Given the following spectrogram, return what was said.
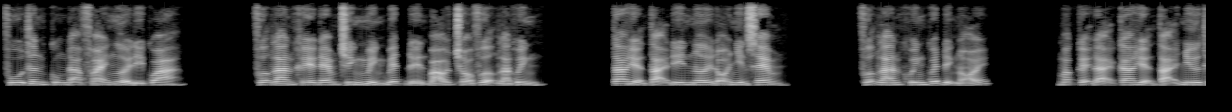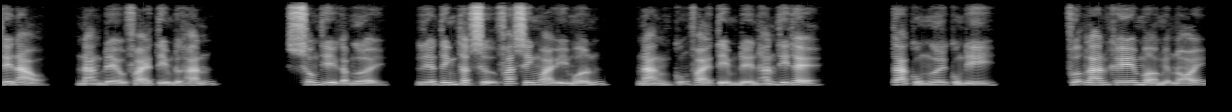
Phụ thân cũng đã phái người đi qua. Phượng Lan Khê đem chính mình biết đến báo cho Phượng Lan Khuynh. Ta hiện tại đi nơi đó nhìn xem. Phượng Lan Khuynh quyết định nói. Mặc kệ đại ca hiện tại như thế nào, nàng đều phải tìm được hắn. Sống thì gặp người, liền tính thật sự phát sinh ngoài ý muốn, nàng cũng phải tìm đến hắn thi thể. Ta cùng ngươi cùng đi. Phượng Lan Khê mở miệng nói.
